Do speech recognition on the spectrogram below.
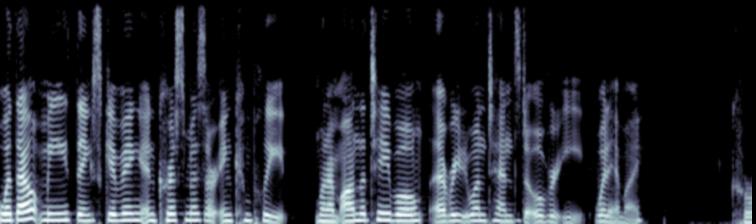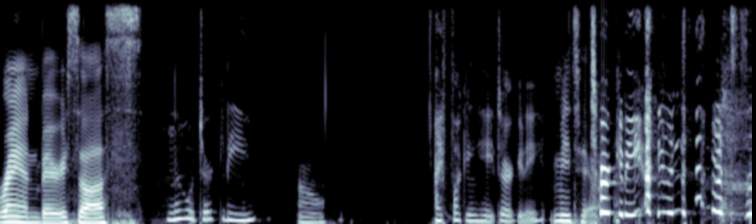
Without me, Thanksgiving and Christmas are incomplete. When I'm on the table, everyone tends to overeat. What am I? Cranberry sauce. No, turkey. Oh, I fucking hate turkey. me too. Turkey. I didn't know what to say.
